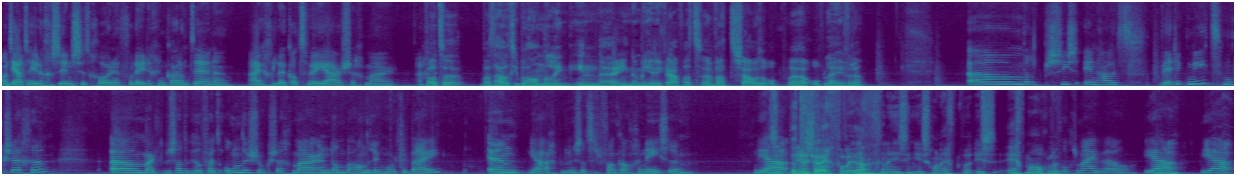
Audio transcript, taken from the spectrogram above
Want ja, het hele gezin zit gewoon volledig in quarantaine. Eigenlijk al twee jaar, zeg maar. Wat, eh, wat houdt die behandeling in eh, in Amerika? Wat, eh, wat zou het op, eh, opleveren? Ehm, wat het precies inhoudt, weet ik niet, moet ik zeggen. Ehm, maar het bestaat ook heel veel uit onderzoek, zeg maar. En dan behandeling hoort erbij. En ja, eigenlijk bedoelen ze dat ze ervan kan genezen. Ja, dat is echt, volledige genezing is gewoon echt, is echt mogelijk. volgens mij wel. Ja, Ah. ja.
